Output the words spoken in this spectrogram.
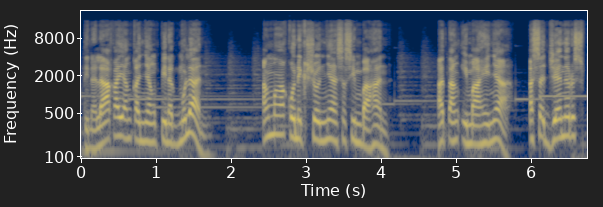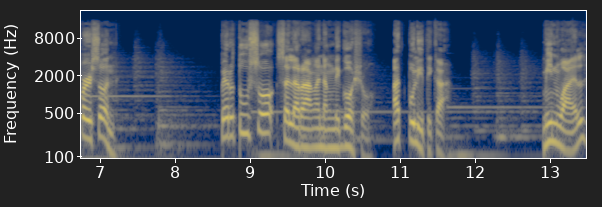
Dinalakay ang kanyang pinagmulan, ang mga koneksyon niya sa simbahan, at ang imahe niya as a generous person. Pero tuso sa larangan ng negosyo at politika. Meanwhile,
